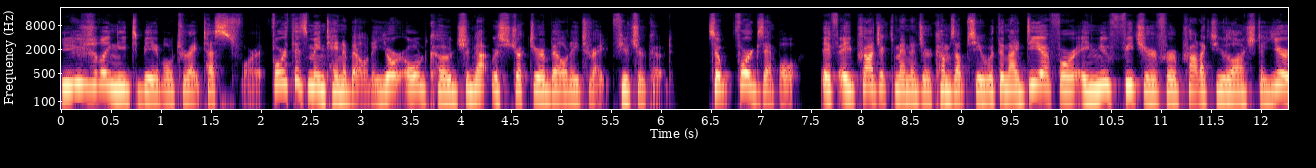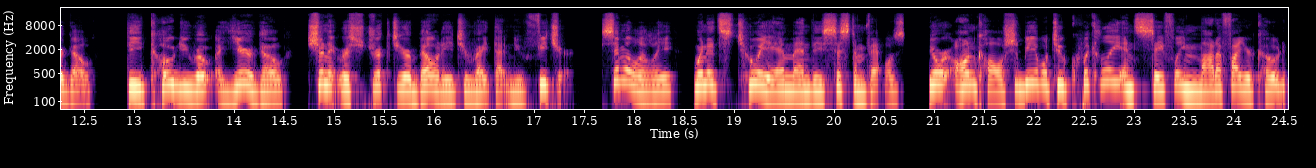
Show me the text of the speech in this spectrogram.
you usually need to be able to write tests for it. Fourth is maintainability. Your old code should not restrict your ability to write future code. So, for example, if a project manager comes up to you with an idea for a new feature for a product you launched a year ago, the code you wrote a year ago shouldn't restrict your ability to write that new feature. Similarly, when it's 2 a.m. and the system fails, your on call should be able to quickly and safely modify your code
